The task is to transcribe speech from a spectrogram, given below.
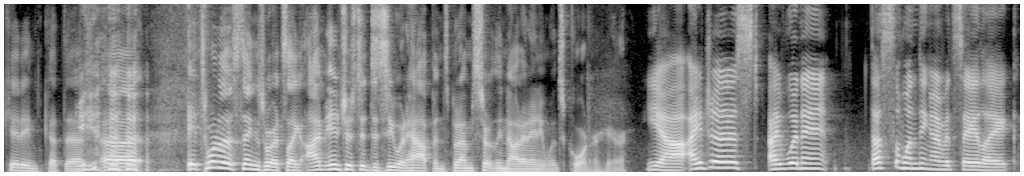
kidding. Cut that. Uh, it's one of those things where it's like I'm interested to see what happens, but I'm certainly not in anyone's corner here. Yeah, I just I wouldn't. That's the one thing I would say. Like,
